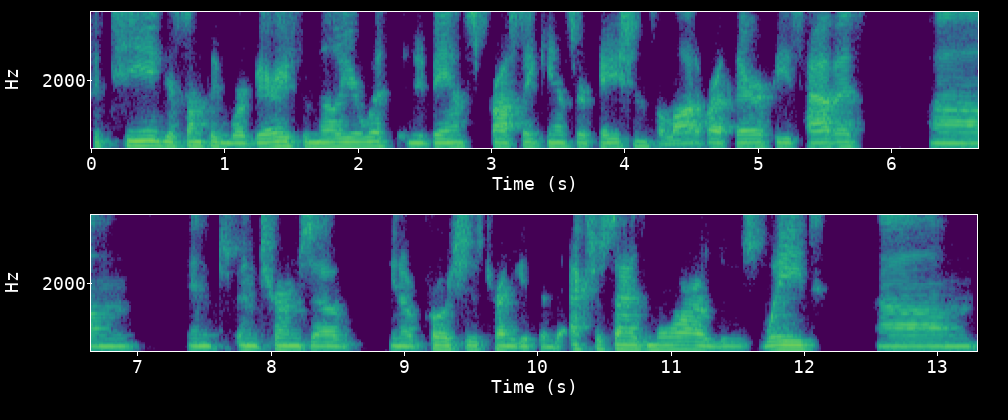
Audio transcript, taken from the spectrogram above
Fatigue is something we're very familiar with in advanced prostate cancer patients. A lot of our therapies have it um, in, in terms of you know approaches trying to get them to exercise more, lose weight. Um,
